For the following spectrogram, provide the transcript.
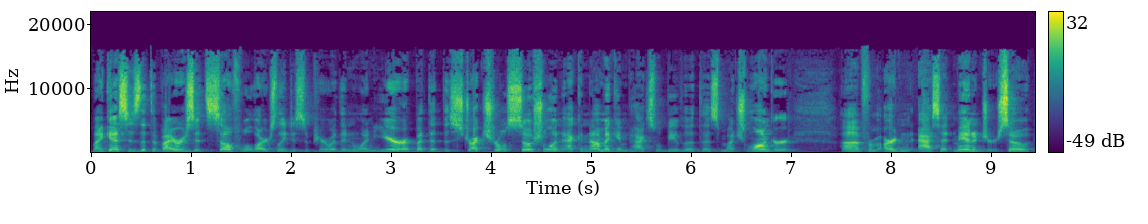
my guess is that the virus itself will largely disappear within one year, but that the structural, social, and economic impacts will be with us much longer. Uh, from Ardent Asset Manager. So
